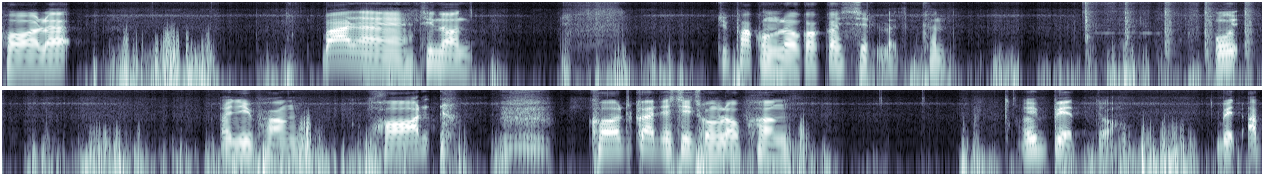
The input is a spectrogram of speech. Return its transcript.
พอแล้ว บ้านไงที่นอน ที่พักของเราก็ใกล้เสร็จแล้วทุกคนอุ้ยอันนี้พังคอนคอนการจะสิทธิ์ของเราพังเอ้ยเบ็ดเหรอเบ็ดอัป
